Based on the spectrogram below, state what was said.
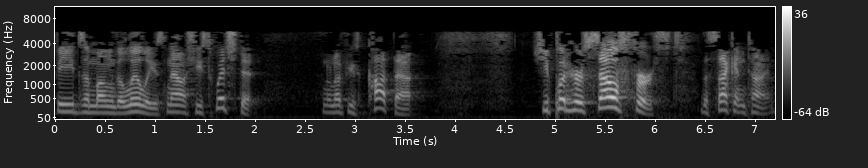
feeds among the lilies. Now, she switched it. I don't know if you caught that. She put herself first the second time.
